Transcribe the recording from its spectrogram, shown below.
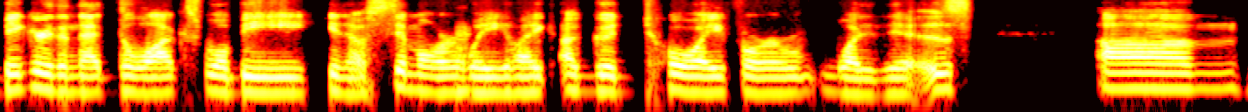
bigger than that deluxe, will be you know similarly like a good toy for what it is. Um,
